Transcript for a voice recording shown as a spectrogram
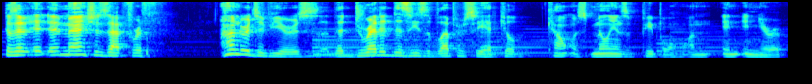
Because it, it, it, mentions that for hundreds of years, the dreaded disease of leprosy had killed countless millions of people on, in, in Europe.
